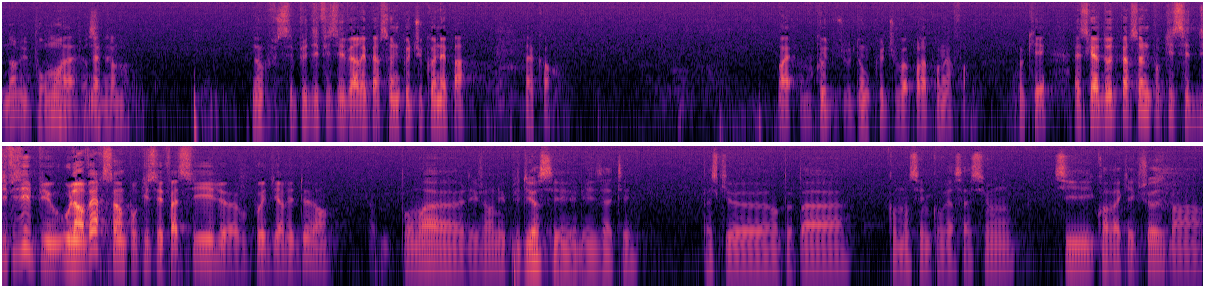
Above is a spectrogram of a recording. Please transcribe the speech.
Non, mais pour moi, personnellement. Donc c'est plus difficile vers les personnes que tu connais pas. D'accord. Ouais, que donc que tu vois pour la première fois. Ok. Est-ce qu'il y a d'autres personnes pour qui c'est difficile, puis, ou l'inverse, hein, pour qui c'est facile euh, Vous pouvez dire les deux. Hein. Pour moi, euh, les gens les plus durs, c'est les athées. Parce qu'on euh, ne peut pas commencer une conversation. S'ils croient à quelque chose, ben,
